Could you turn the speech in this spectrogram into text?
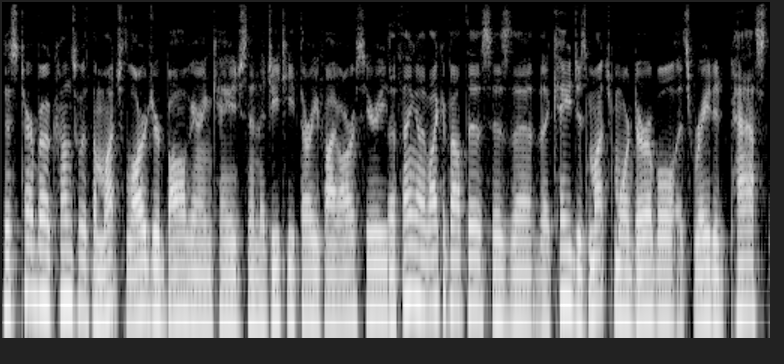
This turbo comes with a much larger ball bearing cage than the GT35R series. The thing I like about this is that the cage is much more durable. It's rated past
